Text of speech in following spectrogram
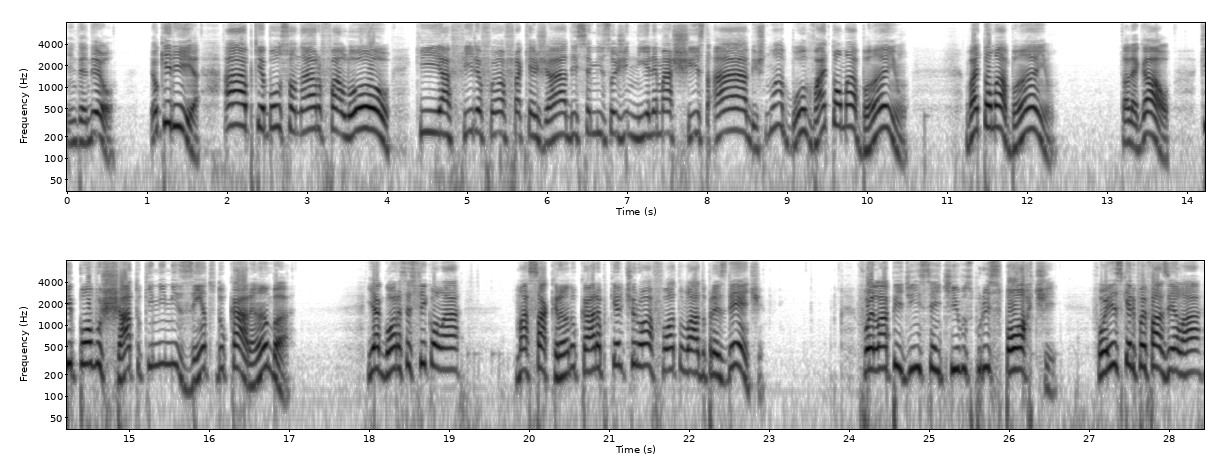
Entendeu? Eu queria. Ah, porque Bolsonaro falou que a filha foi uma fraquejada, isso é misoginia, ele é machista. Ah, bicho, numa boa, vai tomar banho. Vai tomar banho. Tá legal? Que povo chato, que mimizentos do caramba. E agora vocês ficam lá massacrando o cara porque ele tirou a foto lá do presidente. Foi lá pedir incentivos para o esporte. Foi isso que ele foi fazer lá.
